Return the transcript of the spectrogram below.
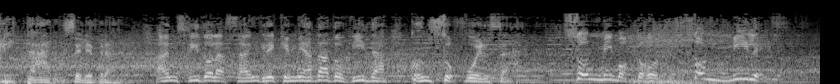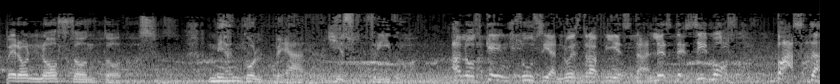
gritar y celebrar. Han sido la sangre que me ha dado vida con su fuerza. Son mi motor, son miles, pero no son todos. Me han golpeado y he sufrido. A los que ensucian nuestra fiesta les decimos ¡Basta!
